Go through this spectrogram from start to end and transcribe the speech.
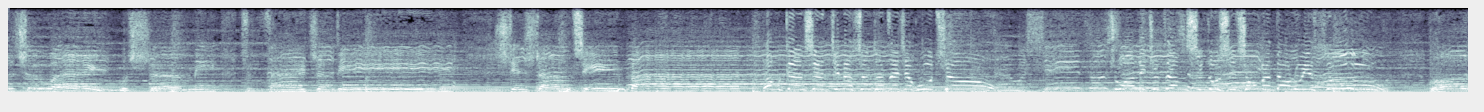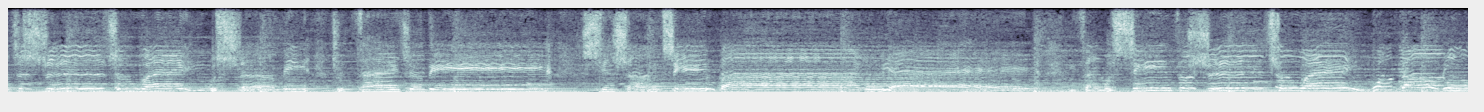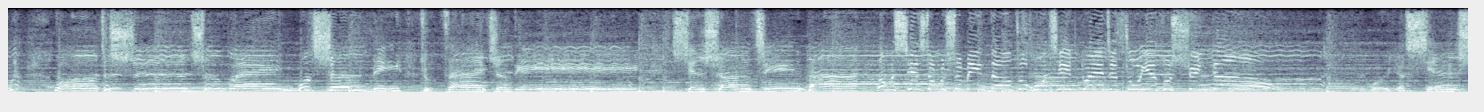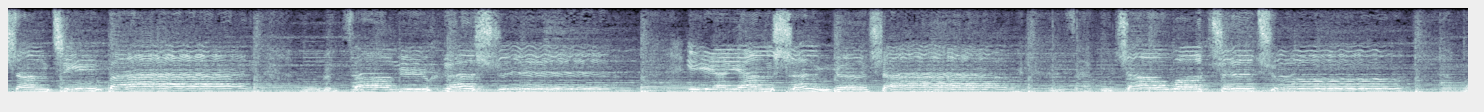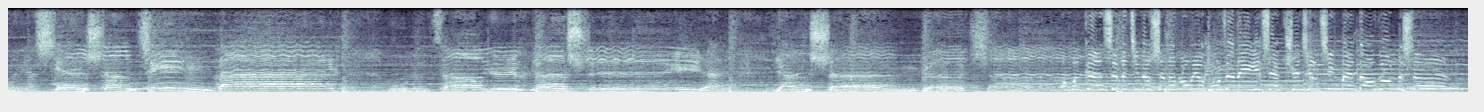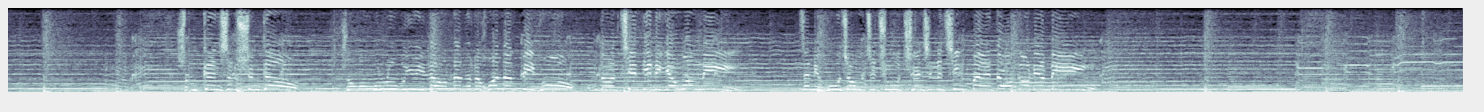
成为我生命就在这里献上敬拜。让我们更深进到圣堂，在这呼求。主啊，你就在我们心中是充满道路，耶稣。我只是成为我生命就在这里献上敬拜。在我心做事，成为我；或者是成为我生命，就在这里献上敬拜。让我们献上我们生命，当作火祭，对着主耶稣宣告：我要献上敬拜，无论遭遇何事，依然扬声歌唱。找我之处，献上敬拜，无论遭遇何事，依然扬声歌唱。我们更深的进入神的荣耀同在的一切，全心敬拜祷告我们的神。使我们更深的宣告，说我们无论遇到任何的患难逼迫，我们都要坚定的仰望你，在你呼召我们之处，全心的敬拜祷告了你。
